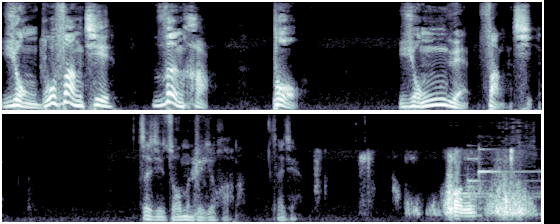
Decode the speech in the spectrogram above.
永不放弃？问号，不，永远放弃。自己琢磨这句话吧。再见。好的。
